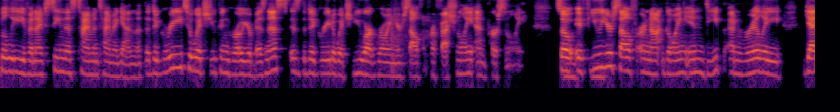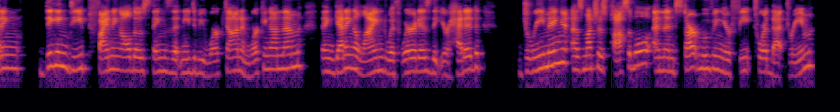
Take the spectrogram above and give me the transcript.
believe, and I've seen this time and time again, that the degree to which you can grow your business is the degree to which you are growing yourself professionally and personally. So if you mm-hmm. yourself are not going in deep and really getting digging deep, finding all those things that need to be worked on and working on them, then getting aligned with where it is that you're headed, dreaming as much as possible, and then start moving your feet toward that dream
